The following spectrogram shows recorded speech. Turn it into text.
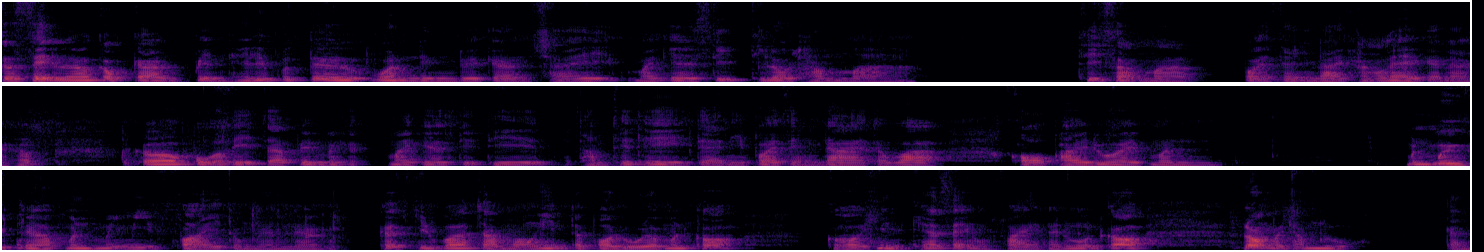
ก็เสร็จแล้วกับการเป็นแฮร์รี่พอตเตอร์วันหนึ่งโดยการใช้ไมเกสิที่เราทำมา ที่สามารถปล่อยแสงได้ครั้งแรกกันนะครับ ก็ปกติจะเป็นไมเกสิที่ทำเท่ๆแต่อันนี้ปล่อยแสงได้ แต่ว่าขออภัยด้วยมัน มันมืดนะครับ มันไม่มีไฟตรงนั้นนะก็คิดว่าจะมองเห็นแต่พอดูแล้วมันก็ก็เห็นแค่แสงไฟนะทุกคนก็ลองไปทำดูกัน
